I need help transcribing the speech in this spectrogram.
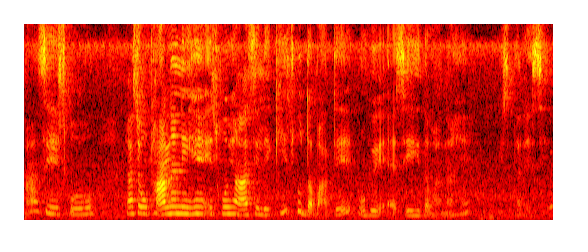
हाँ से इसको, यहाँ से उठाना नहीं है, इसको यहाँ से लेके इसको दबाते हुए ऐसे ही दबाना है, इस तरह से।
